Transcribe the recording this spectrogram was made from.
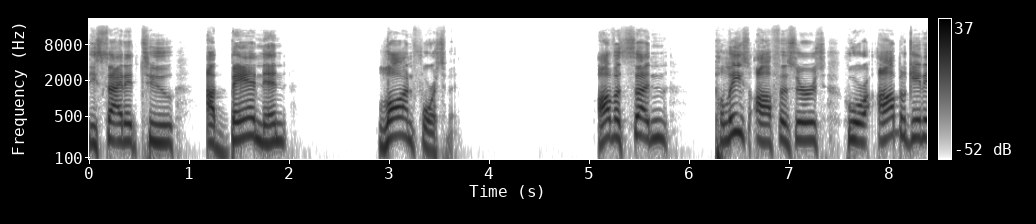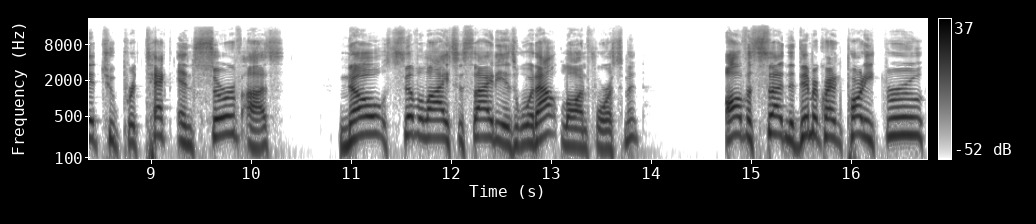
decided to abandon law enforcement. All of a sudden, police officers who are obligated to protect and serve us, no civilized society is without law enforcement. All of a sudden, the Democratic Party threw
